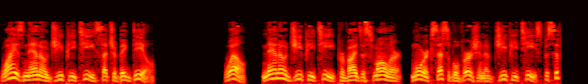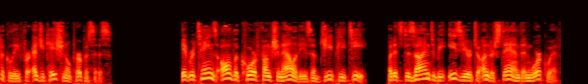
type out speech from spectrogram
why is NanoGPT such a big deal? Well, NanoGPT provides a smaller, more accessible version of GPT specifically for educational purposes. It retains all the core functionalities of GPT, but it's designed to be easier to understand and work with.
